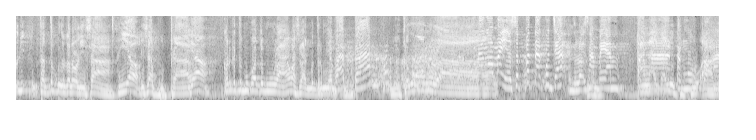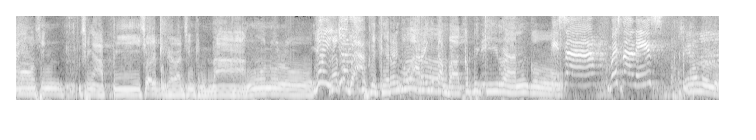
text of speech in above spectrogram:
li, tetep ngetero Lisa. Iya. Lisa budal. Iya. Kon ketemu kancamu lawas lah Ya terminal. bapak. Lho, aja ngono lah. Nang omah ya sepet aku cak ndelok sampean Anak kayu ae. dibuano sing sing api, si oleh penggawean sing genah, ngono lho. Ya iya lah. aku gegeran ku arek ku tambah kepikiran ku. Lisa, wis nalis. Ngono lho.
